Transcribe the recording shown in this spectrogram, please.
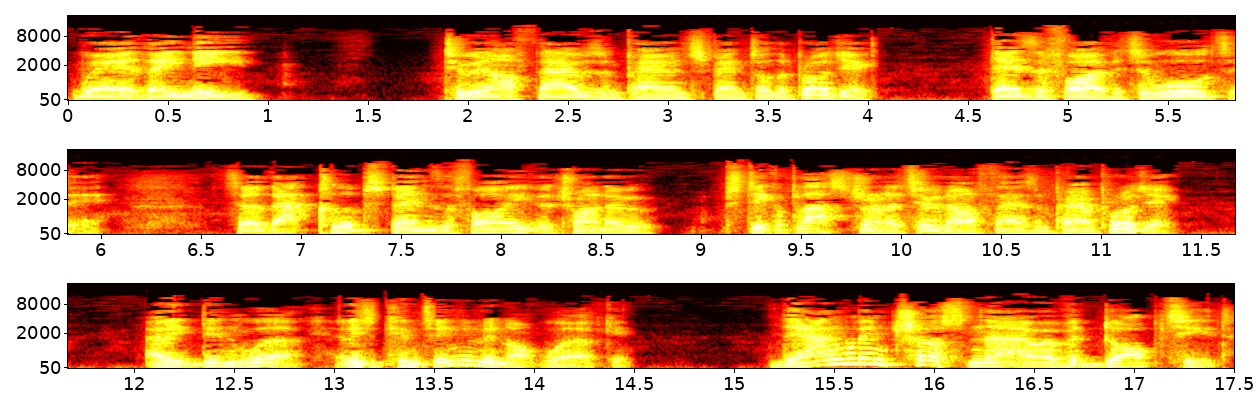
where they need two and a half thousand pounds spent on the project. There's a fiver towards it. So that club spends the fiver trying to stick a plaster on a two and a half thousand pound project. And it didn't work. And it's continually not working. The Angling Trust now have adopted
